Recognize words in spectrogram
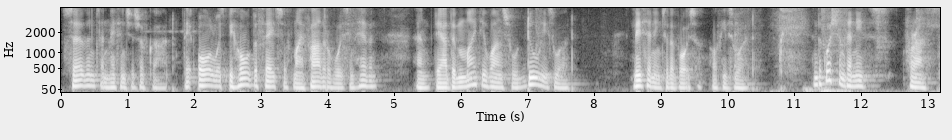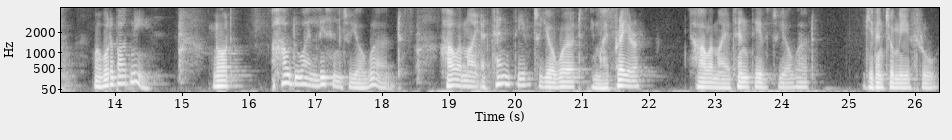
Servants and messengers of God. They always behold the face of my Father who is in heaven, and they are the mighty ones who do His word, listening to the voice of His word. And the question then is for us well, what about me? Lord, how do I listen to your word? How am I attentive to your word in my prayer? How am I attentive to your word given to me through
